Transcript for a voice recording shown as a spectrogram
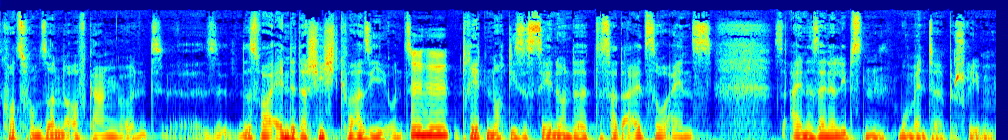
kurz vorm Sonnenaufgang und äh, das war Ende der Schicht quasi und sie mhm. treten noch diese Szene und das hat er als so eins, eine seiner liebsten Momente beschrieben.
